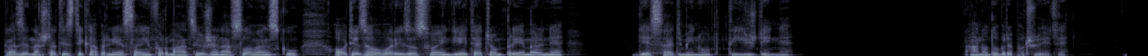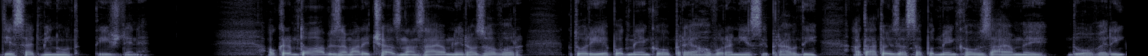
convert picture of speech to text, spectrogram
Raz jedna štatistika priniesla informáciu, že na Slovensku otec hovorí so svojím dieťaťom priemerne 10 minút týždenne. Áno, dobre počujete. 10 minút týždenne. Okrem toho, aby sme mali čas na zájomný rozhovor, ktorý je podmienkou pre hovorenie si pravdy a táto je zasa podmienkou vzájomnej dôvery,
